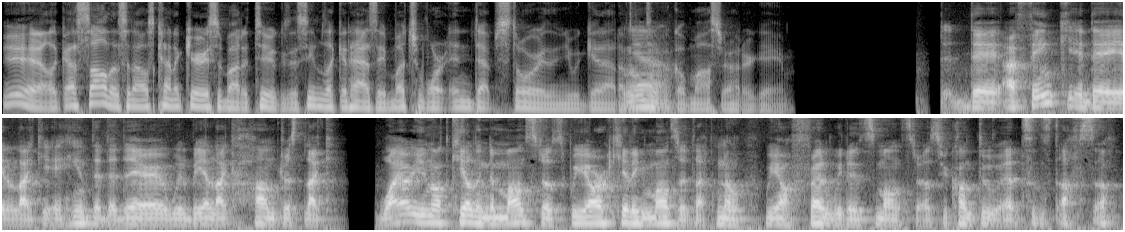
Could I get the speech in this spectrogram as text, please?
Yeah, like I saw this and I was kind of curious about it too because it seems like it has a much more in-depth story than you would get out of a typical Monster Hunter game. they I think they like hinted that there will be like hunters like why are you not killing the monsters? We are killing monsters. Like no, we are friends with these monsters. You can't do it and stuff. So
